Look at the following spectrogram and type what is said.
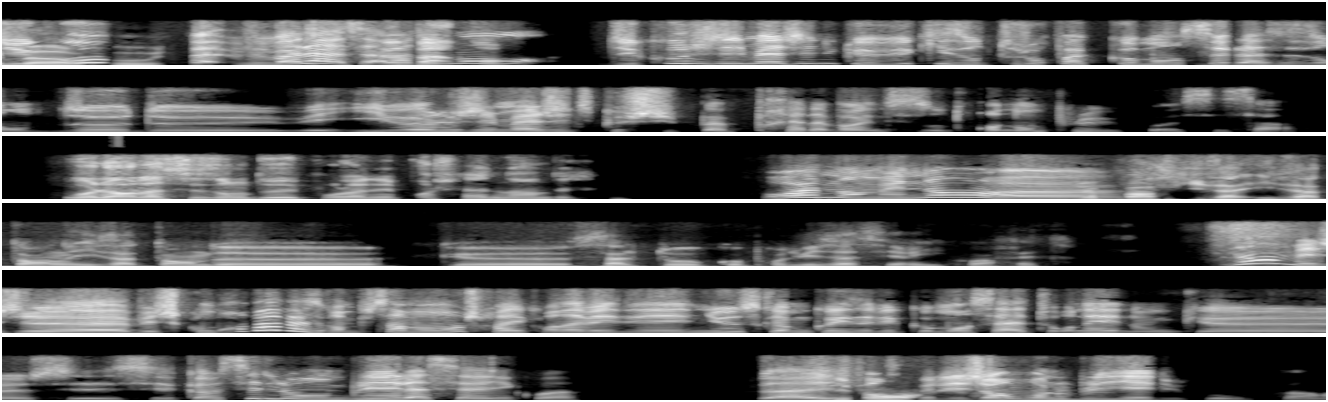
du coup, bah, voilà, ça, moment- du coup, j'imagine que vu qu'ils ont toujours pas commencé la saison 2 de Evil, j'imagine que je suis pas prêt d'avoir une saison 3 non plus, quoi, c'est ça. Ou alors la saison 2 est pour l'année prochaine. Hein. Ouais, non, mais non, euh... Je pense qu'ils ils attendent, ils attendent euh, que Salto coproduise la série, quoi, en fait. Non, mais je, mais je comprends pas parce qu'en plus à un moment je croyais qu'on avait des news comme quoi ils avaient commencé à tourner, donc euh, c'est c'est comme s'ils l'ont oublié la série quoi. Bah, je Sinon- pense que les gens vont l'oublier du coup. Enfin,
